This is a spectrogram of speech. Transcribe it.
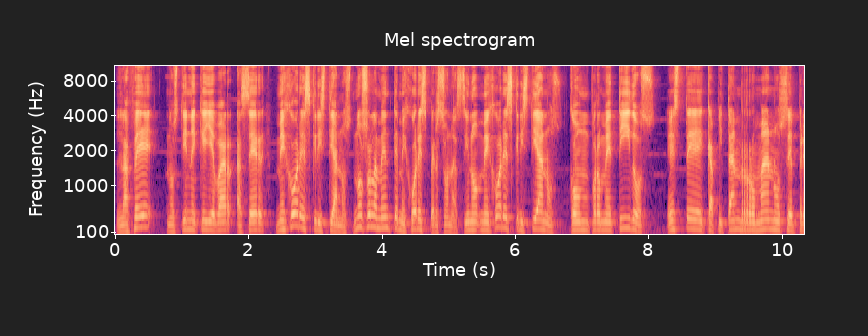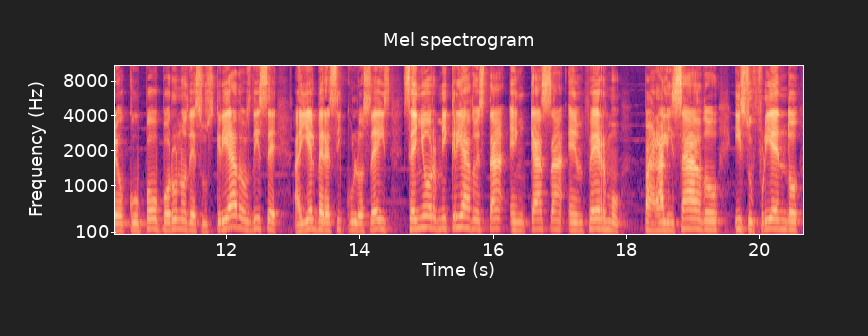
La fe nos tiene que llevar a ser mejores cristianos, no solamente mejores personas, sino mejores cristianos, comprometidos, este capitán romano se preocupó por uno de sus criados. Dice ahí el versículo 6, Señor, mi criado está en casa enfermo, paralizado y sufriendo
